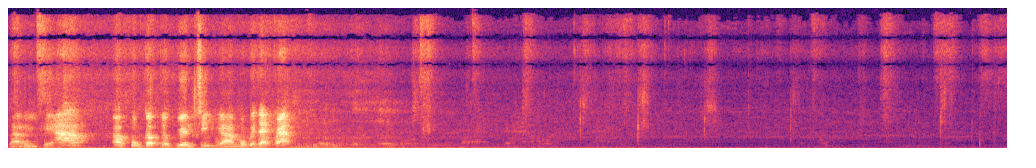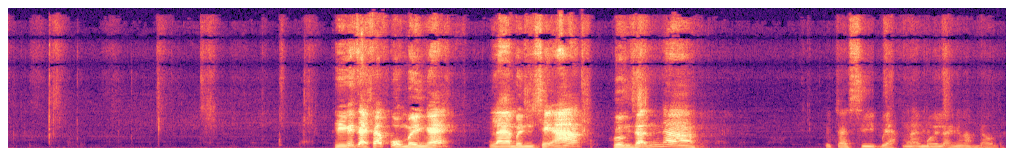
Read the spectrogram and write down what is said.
là mình sẽ à, cung cấp cho quyên chị à, một cái giải pháp. Thì cái giải pháp của mình ấy là mình sẽ hướng dẫn à, cái chai xì bẹt nãy mới lấy nó làm đâu rồi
